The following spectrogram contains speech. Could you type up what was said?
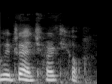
会转圈跳。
